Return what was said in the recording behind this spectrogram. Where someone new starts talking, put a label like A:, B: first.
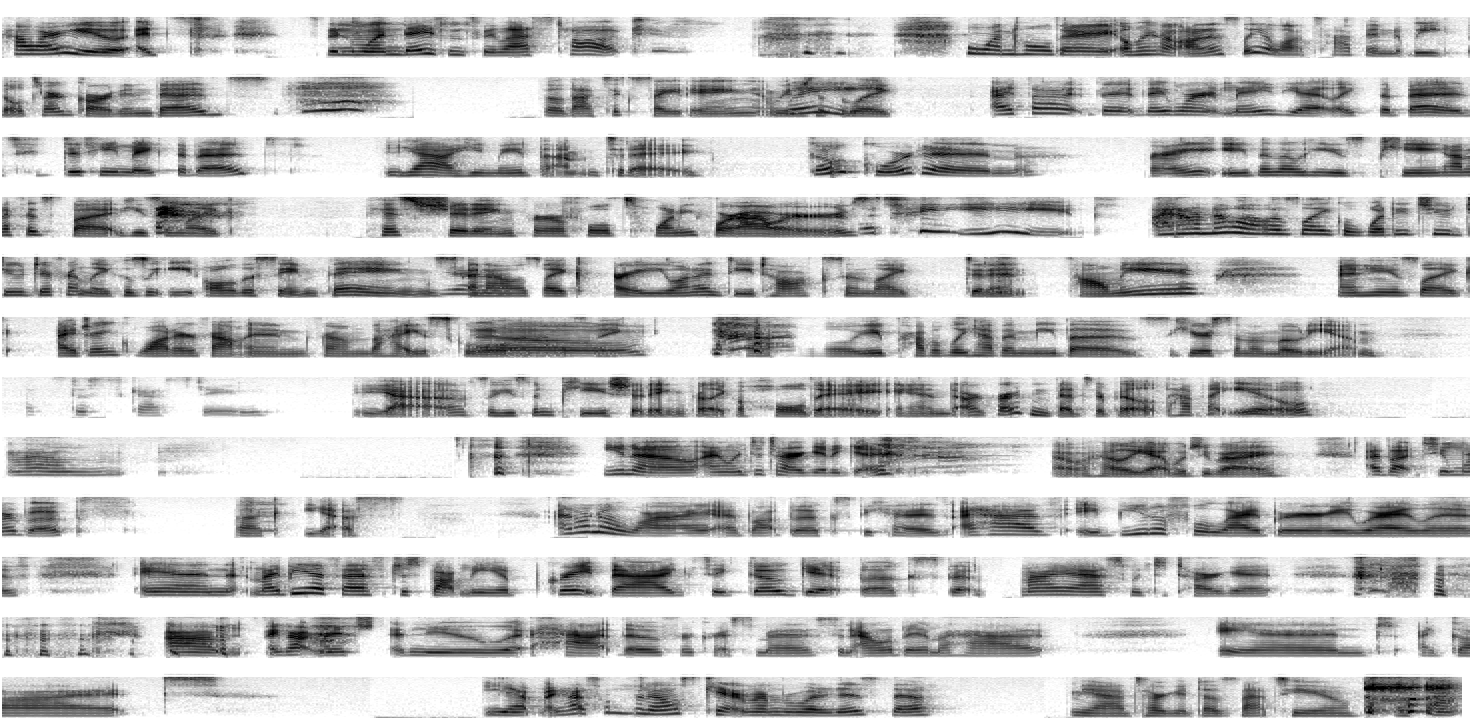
A: How are you? It's it's been one day since we last talked.
B: One whole day. Oh my god, honestly, a lot's happened. We built our garden beds. so that's exciting. We just have to
A: Wait.
B: like
A: I thought that they weren't made yet, like the beds. Did he make the beds?
B: yeah, he made them today.
A: Go Gordon.
B: Right? Even though he's peeing out of his butt, he's been like piss shitting for a full 24 hours.
A: What did he eat?
B: I don't know. I was like, what did you do differently? Because we eat all the same things.
A: Yeah.
B: And I was like, are you on a detox and like didn't tell me? And he's like, I drank water fountain from the high school. And I was like, oh, you probably have amoebas. Here's some Imodium.
A: That's disgusting.
B: Yeah. So he's been pee shitting for like a whole day. And our garden beds are built. How about you?
A: Um, you know, I went to Target again.
B: Oh, hell yeah. What'd you buy?
A: I bought two more books.
B: Fuck yes.
A: I don't know why I bought books because I have a beautiful library where I live, and my BFF just bought me a great bag to go get books, but my ass went to Target. Um, I got Rich a new hat though for Christmas, an Alabama hat, and I got, yep, I got something else. Can't remember what it is though.
B: Yeah, Target does that to you.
